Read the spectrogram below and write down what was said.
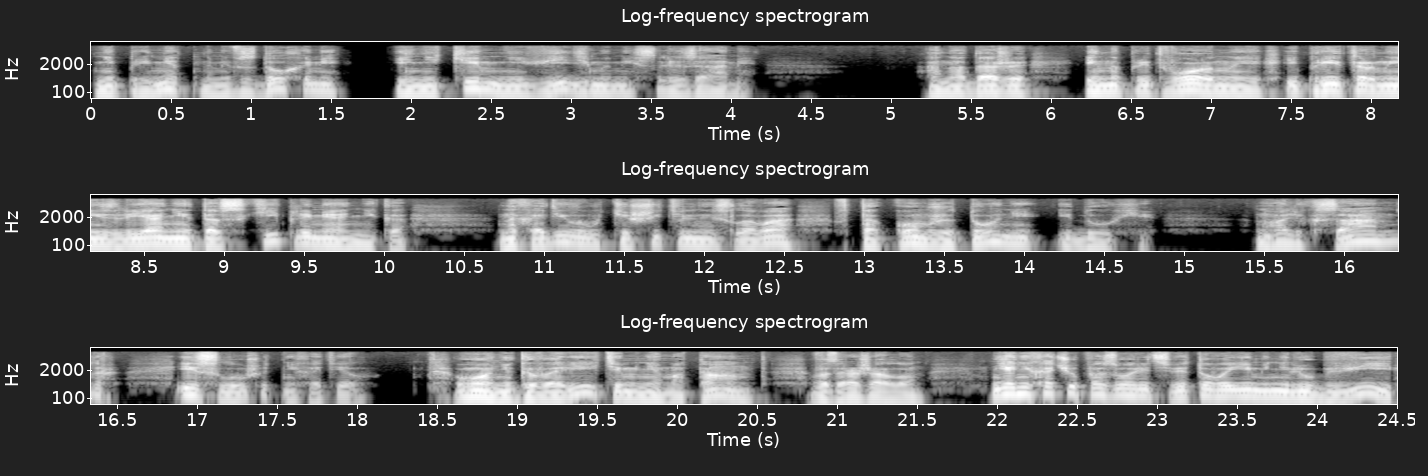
неприметными вздохами и никем невидимыми слезами. Она даже и на притворные и приторные излияния тоски племянника — находила утешительные слова в таком же тоне и духе. Но Александр и слушать не хотел. «О, не говорите мне, матант!» — возражал он. «Я не хочу позорить святого имени любви,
